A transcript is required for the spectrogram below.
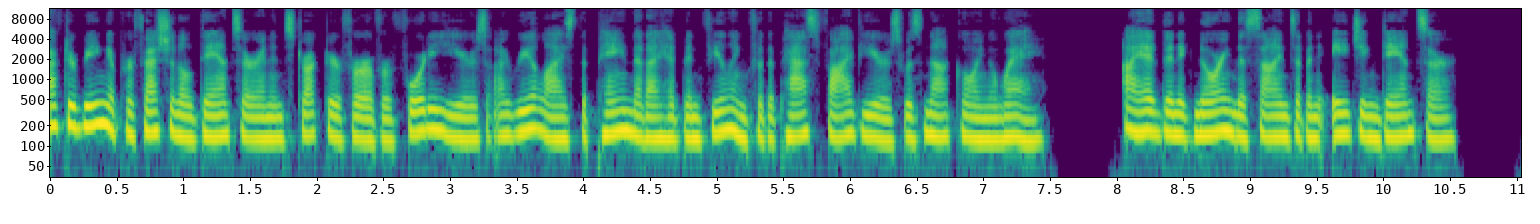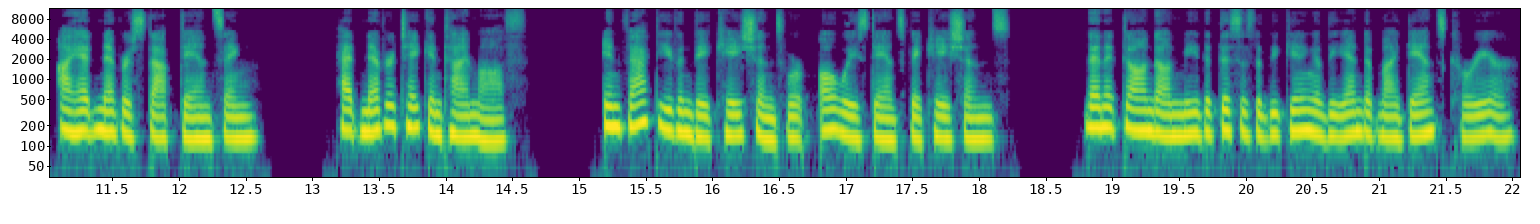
After being a professional dancer and instructor for over 40 years, I realized the pain that I had been feeling for the past five years was not going away. I had been ignoring the signs of an aging dancer. I had never stopped dancing, had never taken time off. In fact, even vacations were always dance vacations. Then it dawned on me that this is the beginning of the end of my dance career.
